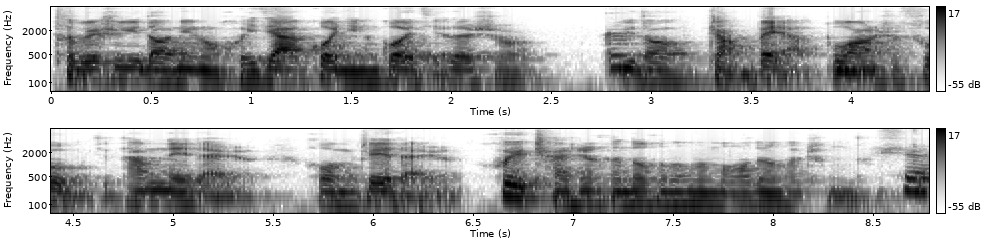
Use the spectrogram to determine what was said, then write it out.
特别是遇到那种回家过年过节的时候。遇到长辈啊，不光是父母，就他们那代人和我们这一代人，会产生很多很多的矛盾和冲突。是，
